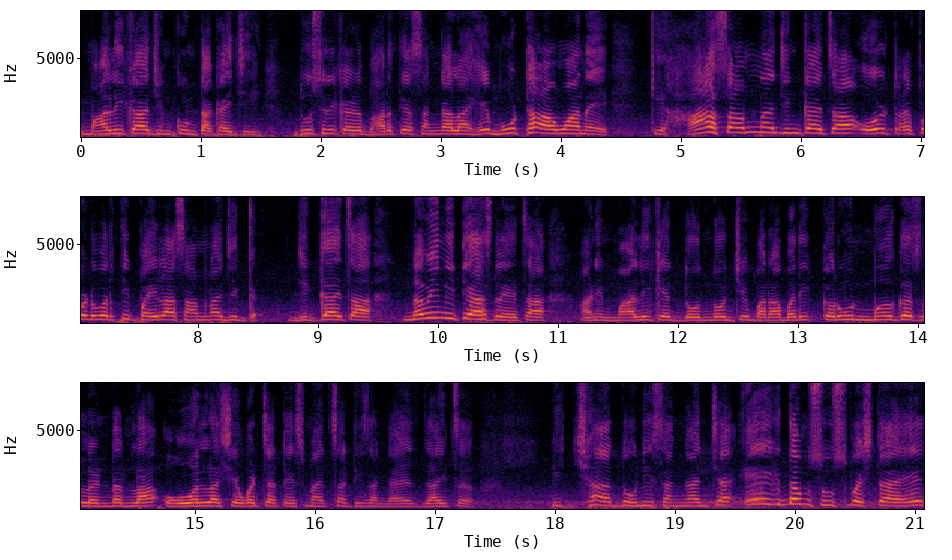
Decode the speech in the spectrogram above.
मालिका जिंकून टाकायची. दुसरीकडे भारतीय संघाला हे मोठं आव्हान आहे की हा सामना जिंकायचा ओल्ड ट्रॅफर्डवरती पहिला सामना जिंक जिंकायचा नवीन इतिहास लिहायचा आणि मालिकेत दोन दोनची बराबरी करून मगच लंडनला ओव्हलला शेवटच्या टेस्ट मॅचसाठी सांगाय जायचं. इच्छा दोन्ही संघांच्या एकदम सुस्पष्ट आहेत.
